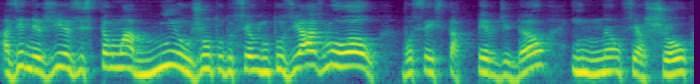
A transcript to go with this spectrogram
as energias estão a mil junto do seu entusiasmo, ou você está perdidão e não se achou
